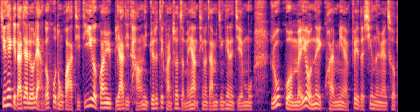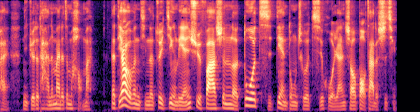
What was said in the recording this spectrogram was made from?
今天给大家留两个互动话题，第一个关于比亚迪唐，你觉得这款车怎么样？听了咱们今天的节目，如果没有那块免费的新能源车牌，你觉得它还能卖得这么好吗？那第二个问题呢？最近连续发生了多起电动车起火、燃烧、爆炸的事情，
